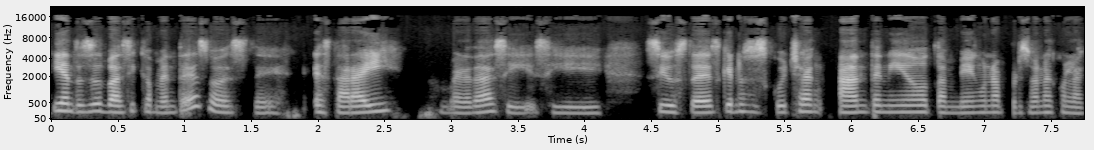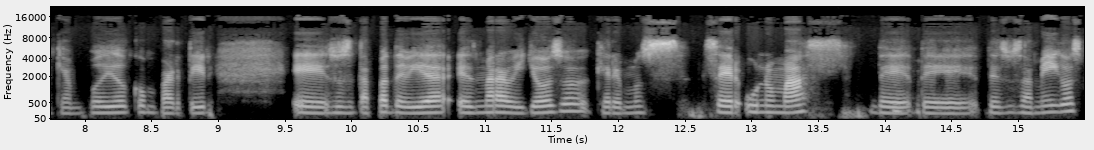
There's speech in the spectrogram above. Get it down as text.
Y entonces básicamente eso, este, estar ahí, ¿verdad? Si, si, si ustedes que nos escuchan han tenido también una persona con la que han podido compartir eh, sus etapas de vida, es maravilloso. Queremos ser uno más de, de, de sus amigos,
